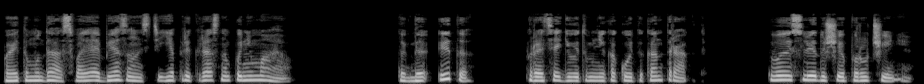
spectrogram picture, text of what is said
Поэтому да, свои обязанности я прекрасно понимаю. Тогда это протягивает мне какой-то контракт. Твое следующее поручение.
